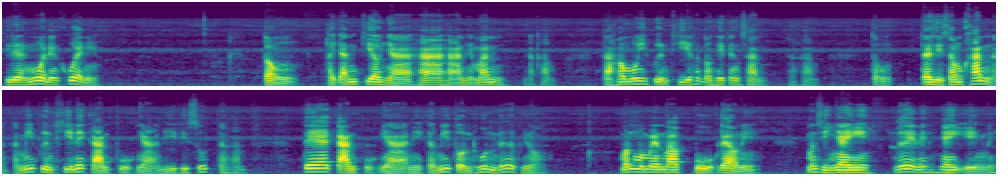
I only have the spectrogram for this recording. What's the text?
สิเลี้ยงงัวเลี้ยงกล้วยนี่ต้องขยันเกี่ยวหญ้าหาอาหารให้มันนะครับแต่เฮาบ่มีพื้นที่เฮาต้องเฮ็ดจังซั่นนะครับต้องแต่ที่งสำคัญน่ะมีพื้นที่ในการปลูกหญ้าดีที่สุดนะครับ แต่การปลูกหญ้านี่ก็มีต้นทุนเด้อพี่น้อง มันบ่แม่นว่าปลูกแล้วนี่ มันสิใหญ่เลยเด้ใหญ่เองเด้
